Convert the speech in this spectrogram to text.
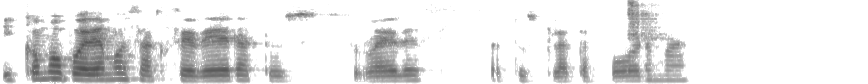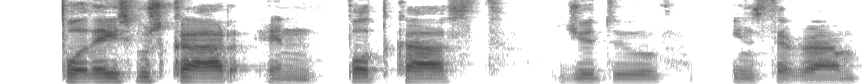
¿Y cómo podemos acceder a tus redes, a tus plataformas? Podéis buscar en podcast, YouTube, Instagram.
